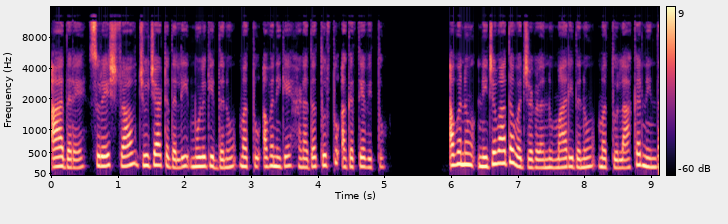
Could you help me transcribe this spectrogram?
ಆದರೆ ಸುರೇಶ್ ರಾವ್ ಜೂಜಾಟದಲ್ಲಿ ಮುಳುಗಿದ್ದನು ಮತ್ತು ಅವನಿಗೆ ಹಣದ ತುರ್ತು ಅಗತ್ಯವಿತ್ತು. ಅವನು ನಿಜವಾದ ವಜ್ರಗಳನ್ನು ಮಾರಿದನು ಮತ್ತು ಲಾಕರ್ನಿಂದ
